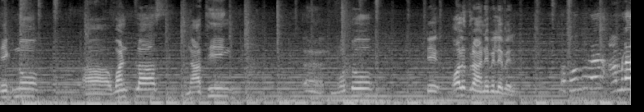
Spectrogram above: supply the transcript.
Tecno OnePlus Nothing Moto all brand available তো বন্ধুরা আমরা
